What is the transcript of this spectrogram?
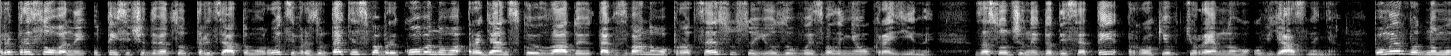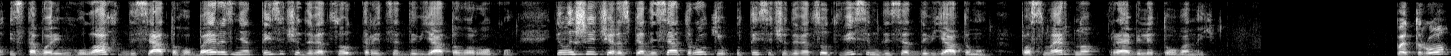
Репресований у 1930 році в результаті сфабрикованого радянською владою так званого процесу Союзу визволення України, засуджений до 10 років тюремного ув'язнення. Помер в одному із таборів ГУЛАГ 10 березня 1939 року і лише через 50 років у 1989 посмертно реабілітований. Петро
